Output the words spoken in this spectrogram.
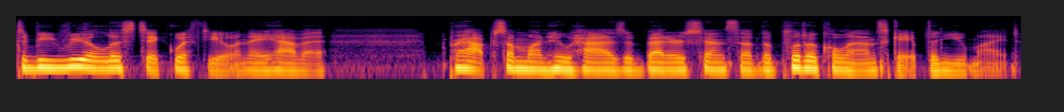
to be realistic with you and they have a perhaps someone who has a better sense of the political landscape than you might.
